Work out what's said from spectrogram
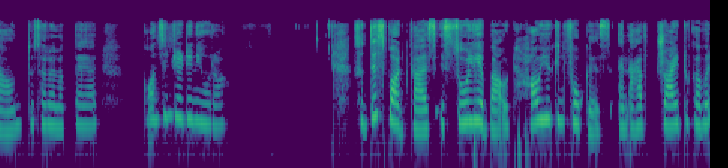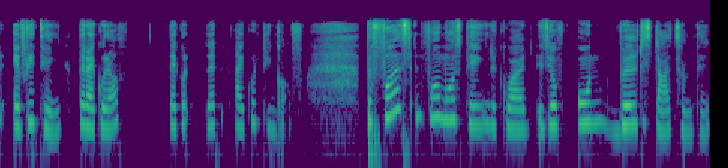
down तो सारा लगता है यार concentrate ही नहीं हो रहा So, this podcast is solely about how you can focus, and I have tried to cover everything that I could have that could that I could think of. The first and foremost thing required is your own will to start something.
